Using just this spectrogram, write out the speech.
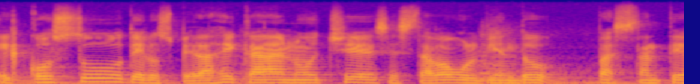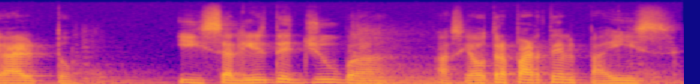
El costo del hospedaje cada noche se estaba volviendo bastante alto y salir de Yuba hacia otra parte del país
